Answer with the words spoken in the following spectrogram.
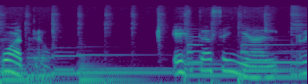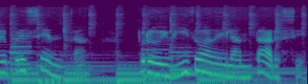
4. Esta señal representa prohibido adelantarse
